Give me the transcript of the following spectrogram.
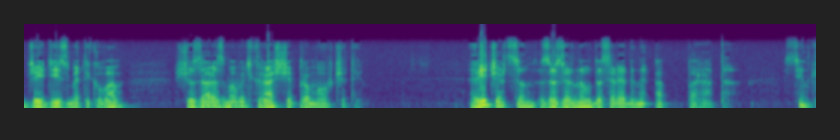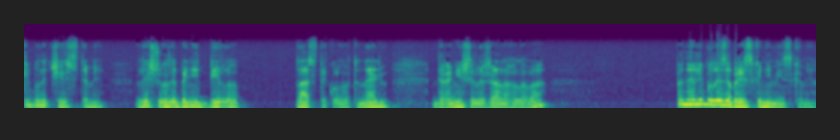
Джей Ді зметикував, що зараз, мабуть, краще промовчати. Річардсон зазирнув до середини апарата. Стінки були чистими, лише у глибині білого пластикового тунелю, де раніше лежала голова, панелі були забризкані мізками.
